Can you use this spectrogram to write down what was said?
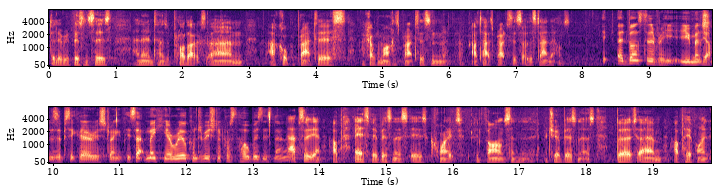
delivery businesses. And then in terms of products, um, our corporate practice, our capital markets practice, and our tax practices are the standouts. Advanced delivery, you mentioned Yeah. as a particular area of strength. Is that making a real contribution across the whole business now? Absolutely. yeah. Our ASV business is quite advanced and mature business, but um, our PeerPoint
